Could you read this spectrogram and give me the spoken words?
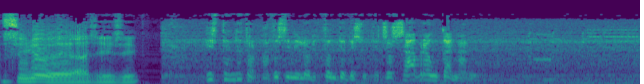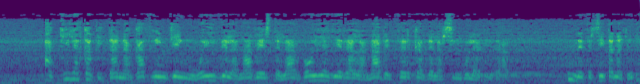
Sí, que verdad, sí, sí. Están atrapados en el horizonte de sucesos. Abra un canal. Aquí la capitana Kathleen Janeway de la nave estelar Voyager a la nave cerca de la singularidad. ¿Necesitan ayuda?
